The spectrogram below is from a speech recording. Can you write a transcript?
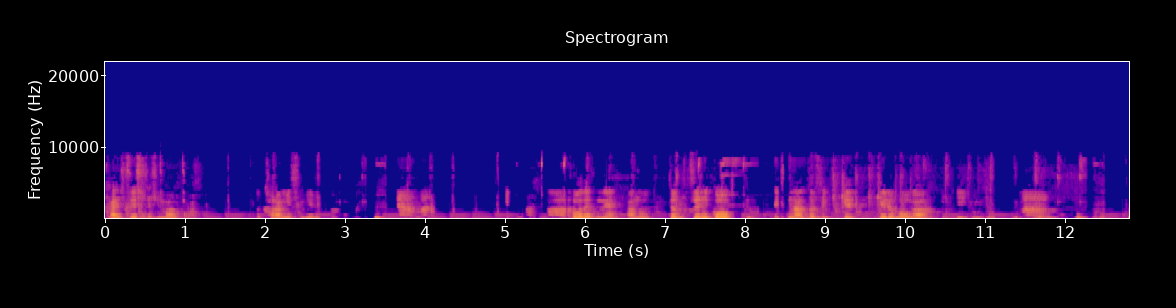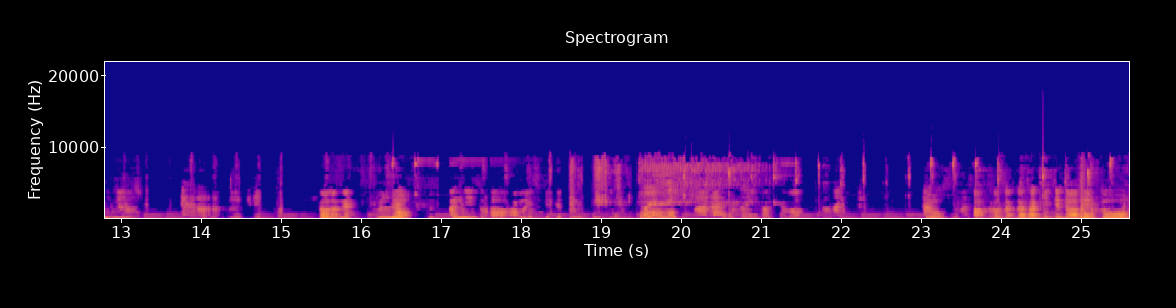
退出してしまうから。絡みすぎると。そうですね。あの、ちょっと普通にこう、リスナーとして聞け、聞ける方がいいかもしれない。まあ、そうだね。むしろ、犯人とかはあんまり意識しててもいいけそうやね。まあ、ライブと言いましても、あ、そう、ささっき言ってた、えっと、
